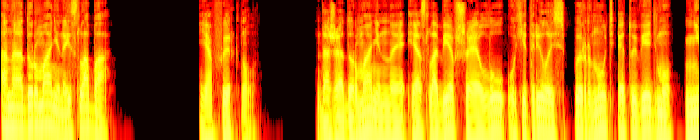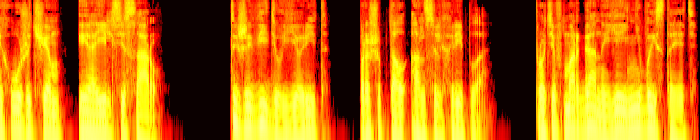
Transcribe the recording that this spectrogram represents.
Она одурманена и слаба. Я фыркнул. Даже одурманенная и ослабевшая Лу ухитрилась пырнуть эту ведьму не хуже, чем и Аиль Сисару. «Ты же видел ее, Рит», — прошептал Ансель хрипло. «Против Морганы ей не выстоять».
